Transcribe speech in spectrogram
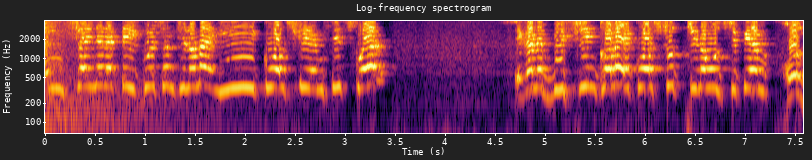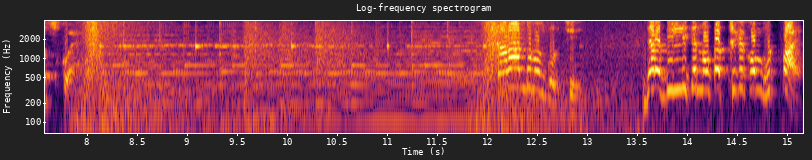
আইনস্টাইনের একটা ইকুয়েশন ছিল না E equals to MC square এখানে বিশৃঙ্খলা equals to Trinamool CPM whole square কারা আন্দোলন করছে? যারা দিল্লিতে নোটার থেকে কম ভোট পায়?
